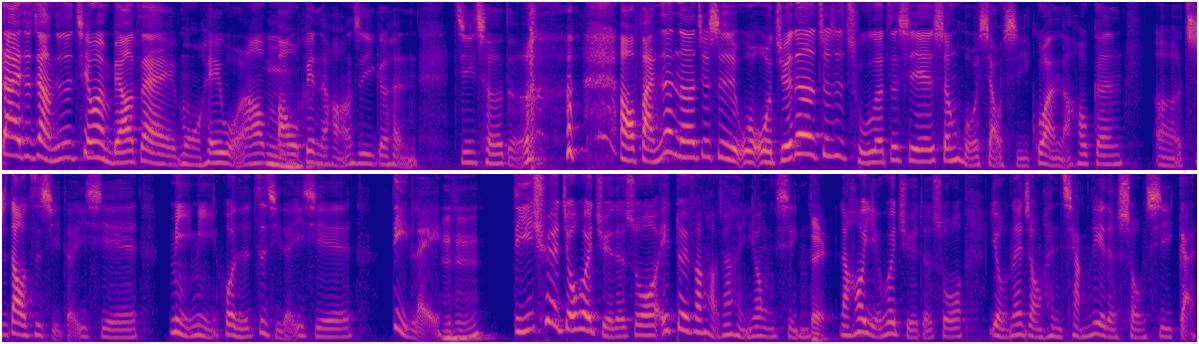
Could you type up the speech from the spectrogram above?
大概就这样，就是千万不要再抹黑我，然后把我变得好像是一个很机车的。嗯、好，反正呢，就是我我觉得就是除了这些生活小习惯，然后跟呃知道自己的一些秘密，或者是自己的一些。地雷，嗯哼，的确就会觉得说，哎，对方好像很用心，对，然后也会觉得说有那种很强烈的熟悉感，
